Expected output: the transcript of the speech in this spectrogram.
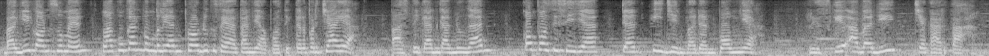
Bagi konsumen, lakukan pembelian produk kesehatan di apotik terpercaya. Pastikan kandungan, komposisinya, dan izin Badan POM-nya. Rizky Abadi, Jakarta.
